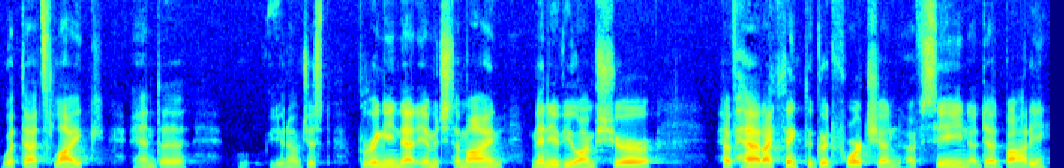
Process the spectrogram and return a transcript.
what that's like, and uh, you know, just bringing that image to mind. Many of you, I'm sure, have had, I think, the good fortune of seeing a dead body,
